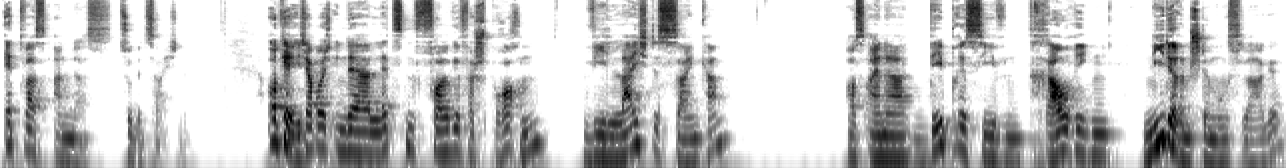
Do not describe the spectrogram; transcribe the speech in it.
etwas anders zu bezeichnen. Okay, ich habe euch in der letzten Folge versprochen, wie leicht es sein kann, aus einer depressiven, traurigen, niederen Stimmungslage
